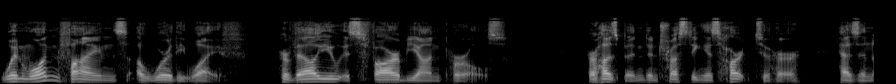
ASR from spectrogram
When one finds a worthy wife, her value is far beyond pearls. Her husband, entrusting his heart to her, has an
